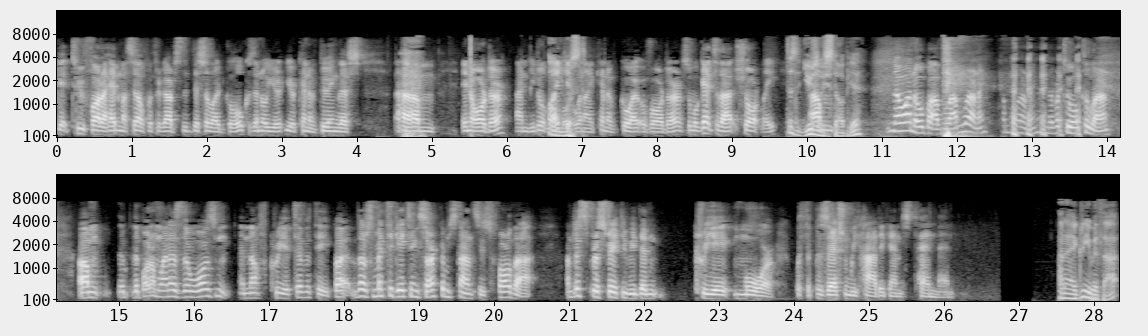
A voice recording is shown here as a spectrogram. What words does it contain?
get too far ahead of myself with regards to the disallowed goal because I know you're you're kind of doing this um, in order, and you don't like Almost. it when I kind of go out of order. So we'll get to that shortly. Doesn't usually Um, stop you. No, I know, but I've, I'm learning. I'm learning. I'm never too old to learn. Um, the, the bottom line is there wasn't enough creativity, but there's mitigating circumstances for that. I'm just frustrated we didn't create more with the possession we had against 10 men. And I agree with that.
